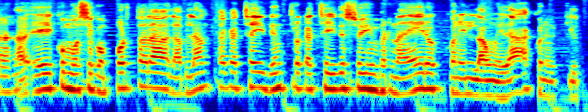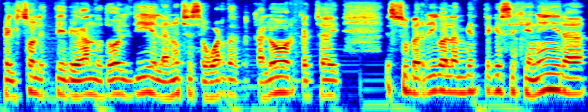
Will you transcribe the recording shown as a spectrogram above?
Ajá. ah, es como se comporta la, la planta, ¿cachai? Dentro, ¿cachai? De esos invernaderos, con el- la humedad, con el que el, el sol esté pegando todo el día, en la noche se guarda el calor, ¿cachai? Es súper rico el ambiente que se genera,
